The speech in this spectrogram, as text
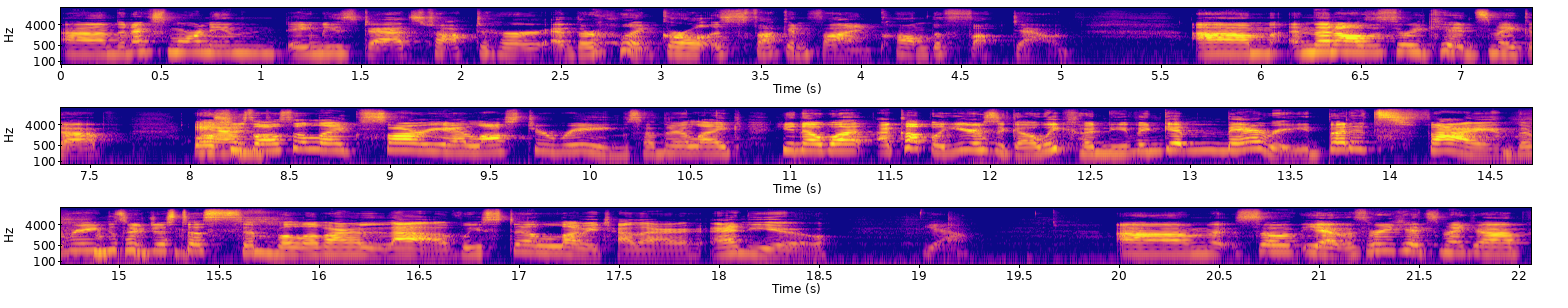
Um, the next morning, Amy's dads talk to her and they're like, "Girl, it's fucking fine. Calm the fuck down." Um, and then all the three kids make up. Well, she's also like, sorry, I lost your rings. And they're like, you know what? A couple years ago, we couldn't even get married, but it's fine. The rings are just a symbol of our love. We still love each other. And you. Yeah. Um, so yeah, the three kids make up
